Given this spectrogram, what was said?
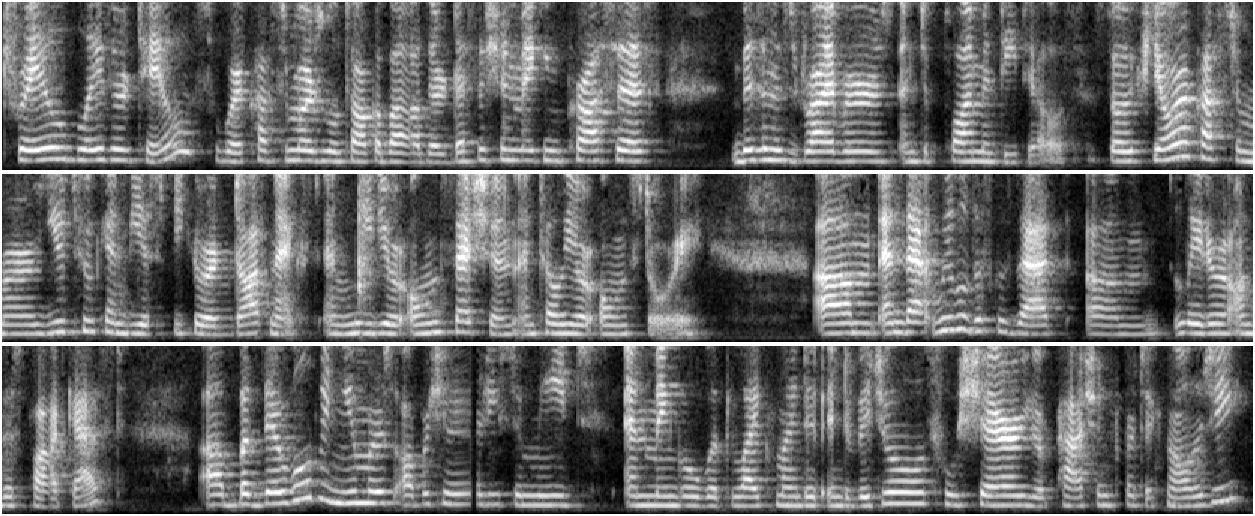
Trailblazer Tales, where customers will talk about their decision making process business drivers, and deployment details. So if you're a customer, you too can be a speaker at .next and lead your own session and tell your own story. Um, and that we will discuss that um, later on this podcast. Uh, but there will be numerous opportunities to meet and mingle with like-minded individuals who share your passion for technology.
